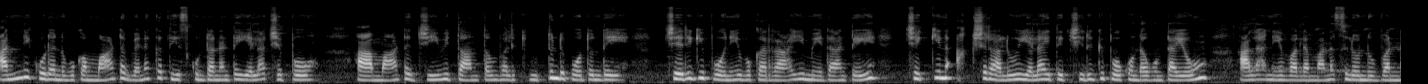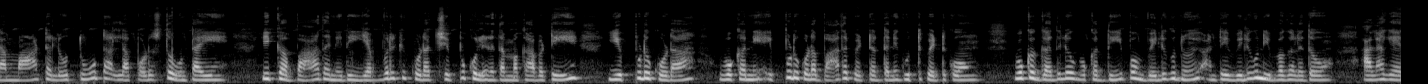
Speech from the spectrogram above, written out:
అన్నీ కూడా నువ్వు ఒక మాట వెనక తీసుకుంటానంటే ఎలా చెప్పు? ఆ మాట జీవితాంతం వాళ్ళకి గుర్తుండిపోతుంది. చెరిగిపోని ఒక రాయి మీద అంటే చెక్కిన అక్షరాలు ఎలా అయితే చిరిగిపోకుండా ఉంటాయో అలానే వాళ్ళ మనసులో నువ్వన్న మాటలు తూటల్లా పొడుస్తూ ఉంటాయి. ఇక బాధ అనేది ఎవరికి కూడా చెప్పుకోలేనిదమ్మ కాబట్టి ఎప్పుడు కూడా ఒకని ఎప్పుడు కూడా బాధ పెట్టొద్దని గుర్తుపెట్టుకో. ఒక గదిలో ఒక దీపం వెలుగును అంటే వెలుగుని ఇవ్వగలదు. అలాగే ఆ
